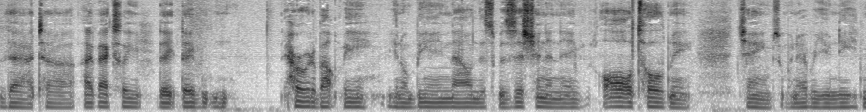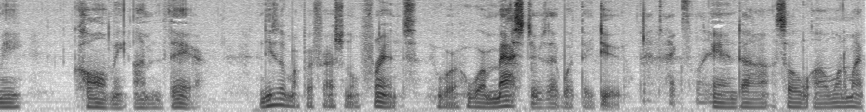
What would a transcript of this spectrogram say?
that uh, I've actually they, they've heard about me, you know, being now in this position, and they've all told me, James, whenever you need me, call me. I'm there. And these are my professional friends who are who are masters at what they do. That's excellent. And uh, so uh, one of my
